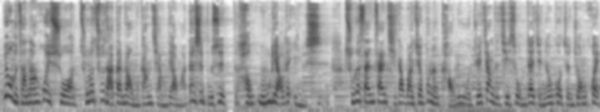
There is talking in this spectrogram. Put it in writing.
因为我们常常会说，除了粗茶淡饭，我们刚强调嘛，但是不是很无聊的饮食，除了三餐，其他完全不能考虑。我觉得这样子，其实我们在减重过程中会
